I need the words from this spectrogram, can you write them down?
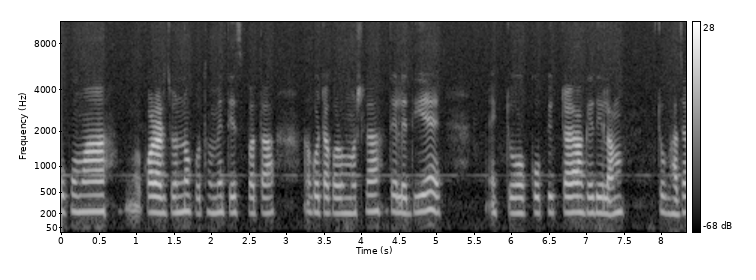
উপমা করার জন্য প্রথমে তেজপাতা গোটা গরম মশলা তেলে দিয়ে একটু কপিটা আগে দিলাম, একটু ভাজা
